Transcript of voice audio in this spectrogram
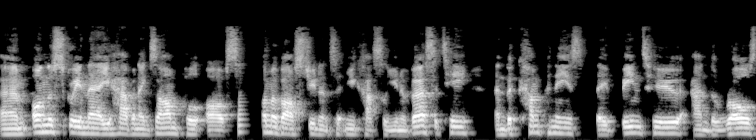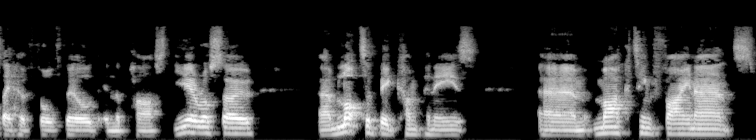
Um, on the screen there, you have an example of some of our students at Newcastle University and the companies they've been to and the roles they have fulfilled in the past year or so. Um, lots of big companies, um, marketing, finance,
